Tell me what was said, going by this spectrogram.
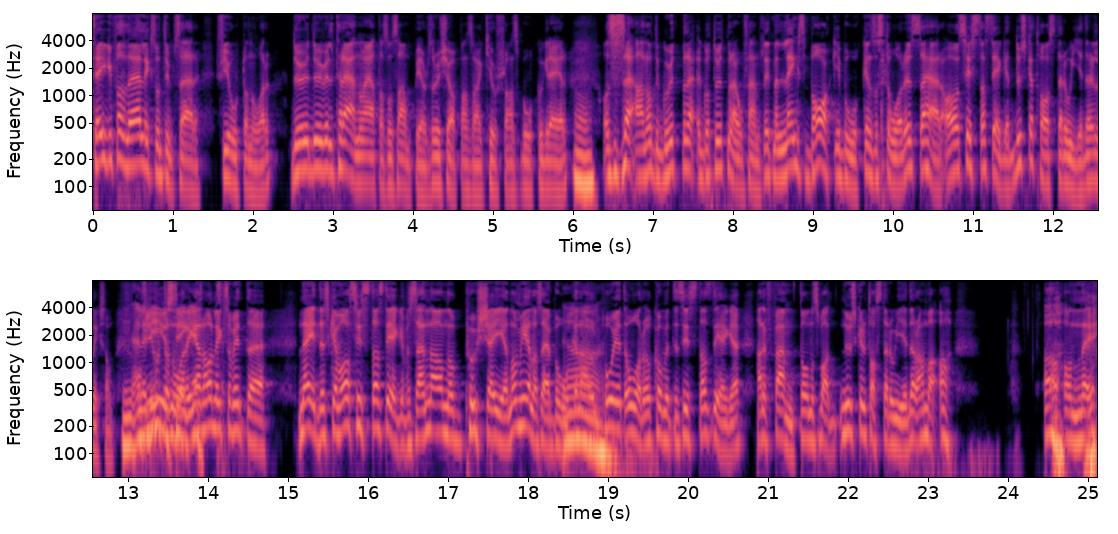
Tänk ifall det är liksom typ så här 14 år. Du, du vill träna och äta som Sampe gör, så du köper en sån här kurs och hans bok och grejer. Och så säger han har inte gått ut, med det, gått ut med det offentligt, men längst bak i boken så står det så här, ja sista steget, du ska ta steroider liksom. Mm, och det är ju steg 14-åringen ett. har liksom inte Nej det ska vara sista steget för sen när han har pushat igenom hela så här boken, Ja. han har på i ett år och kommit till sista steget. Han är 15 och så bara, nu ska du ta steroider och han bara, ah, Åh oh, nej.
